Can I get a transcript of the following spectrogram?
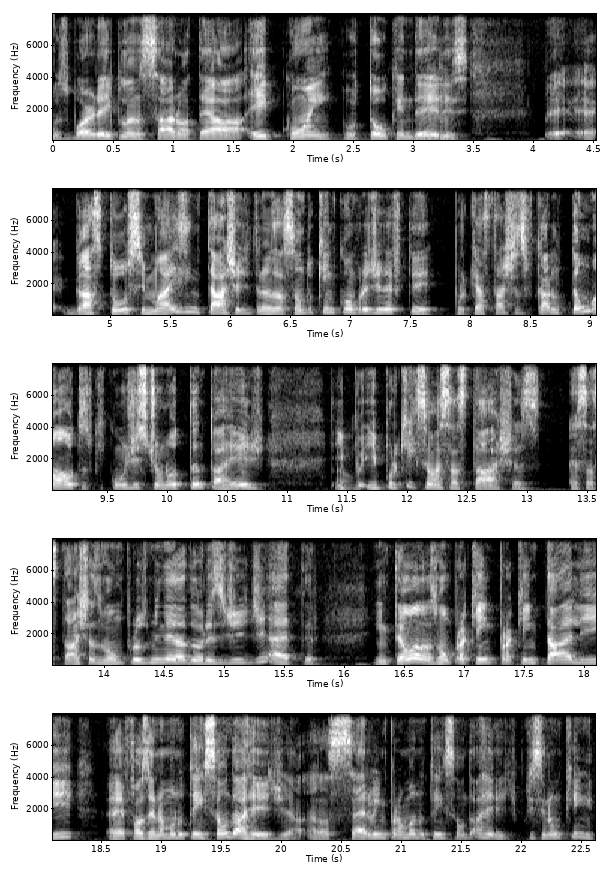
os Bored Ape lançaram até a ApeCoin, o token deles, é, é, gastou-se mais em taxa de transação do que em compra de NFT. Porque as taxas ficaram tão altas, porque congestionou tanto a rede. E Então. E, por que, que são essas taxas? Essas taxas vão para os mineradores de, de Ether. Então elas vão para quem para quem está ali é, fazendo a manutenção da rede. Elas servem para manutenção da rede, porque senão quem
